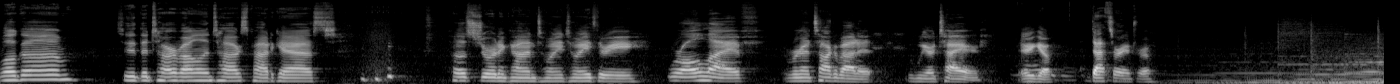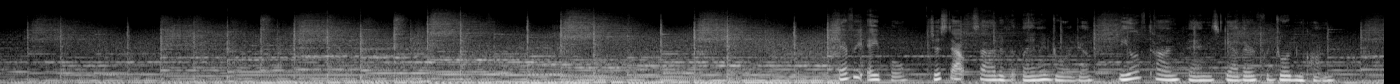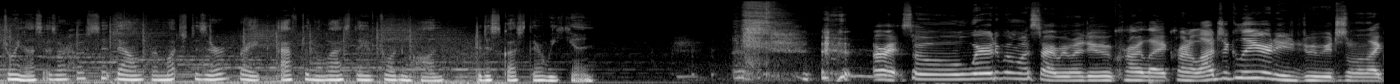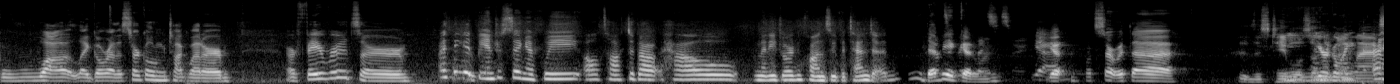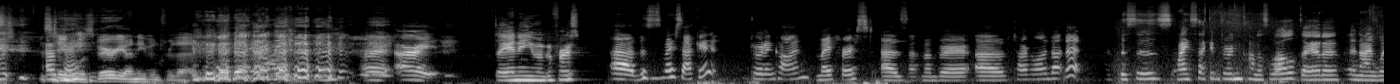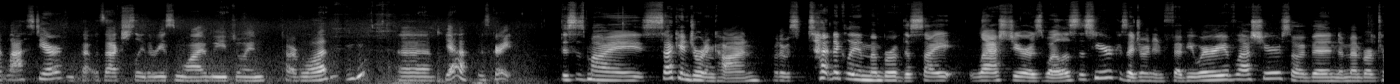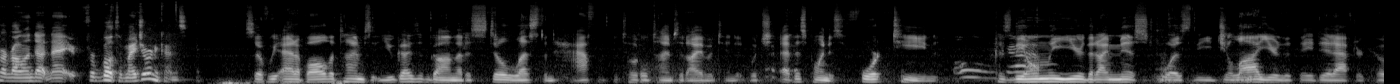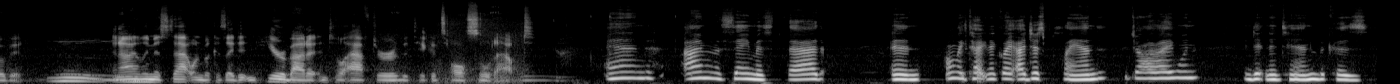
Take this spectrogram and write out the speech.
Welcome to the Tarvalon Talks podcast, post Jordan Con 2023. We're all alive. We're going to talk about it. We are tired. There you go. That's our intro. Every April, just outside of Atlanta, Georgia, Wheel of Time fans gather for JordanCon. Join us as our hosts sit down for a much deserved break after the last day of JordanCon to discuss their weekend. All right, so where do we want to start? We want to do chron- like chronologically, or do, you, do we just want to like wow, like go around the circle and talk about our our favorites, or I think it'd be interesting if we all talked about how many Jordan cons we've attended. Ooh, that'd be a good one. Yeah. Yep. Let's start with uh. This table is You're uneven. going last. This Okay. table is very uneven for that. all right, all right. Dianna, you want to go first? Uh, this is my second Jordan Con, my first as a member of Tarvalon.net. This is my second Jordan Con as well. Dianna and I went last year. That was actually the reason why we joined Tarvalon. Uh, yeah, it was great. This is my second Jordan Con, but I was technically a member of the site last year as well as this year because I joined in February of last year. So I've been a member of Tarvalon.net for both of my Jordan Cons. so if we add up all the times that you guys have gone, that is still less than half of the total times that I have attended, which at this point is 14. Oh, Because the only year that I missed was the July year that they did after COVID. Mm. And I only missed that one because I didn't hear about it until after the tickets all sold out. And I'm the same as Thad, and only technically I just planned the July one and didn't attend because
